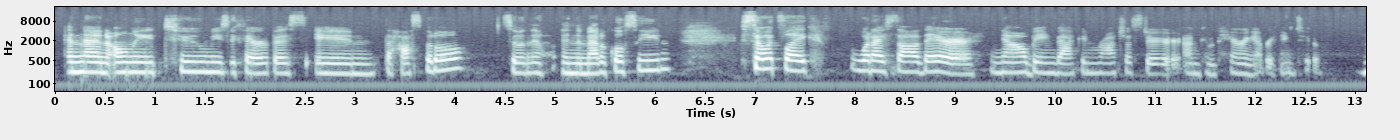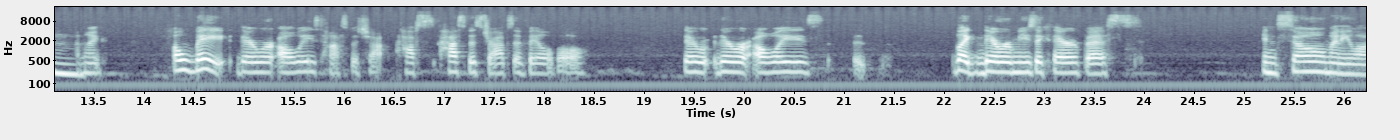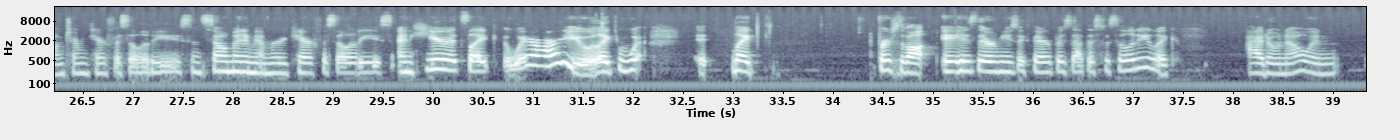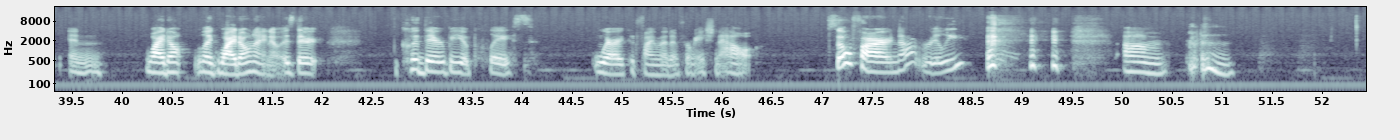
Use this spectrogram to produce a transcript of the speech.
and then only two music therapists in the hospital, so in the in the medical scene. So it's like what I saw there. Now being back in Rochester, I'm comparing everything to. Mm. I'm like, oh wait, there were always hospice jo- hospice jobs available. There there were always like there were music therapists in so many long-term care facilities and so many memory care facilities. And here it's like where are you? Like what like first of all is there a music therapist at this facility? Like i don't know. And and why don't like why don't i know? Is there could there be a place where i could find that information out? So far not really um and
